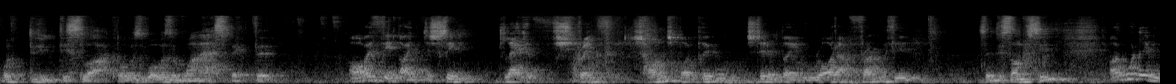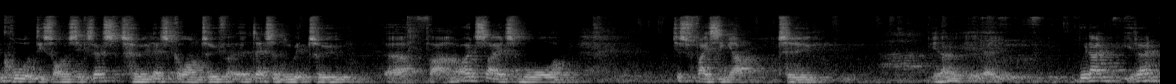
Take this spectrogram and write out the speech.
What did you dislike? What was what was the one aspect that I think I just think lack of strength at times by people instead of being right up front with you. so dishonesty? I wouldn't even call it dishonesty because that's too that's gone too far. That's a little bit too uh, far. I'd say it's more just facing up to you know we don't you don't.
